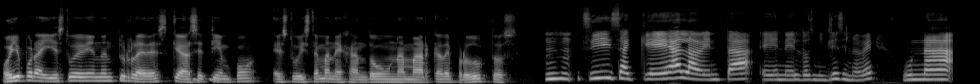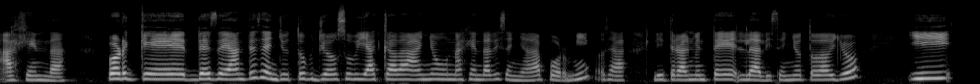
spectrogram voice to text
Oye, por ahí estuve viendo en tus redes que hace tiempo estuviste manejando una marca de productos. Sí, saqué a la venta en el 2019 una agenda porque desde antes en YouTube yo subía cada año una agenda diseñada por mí, o sea, literalmente la diseño todo yo y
